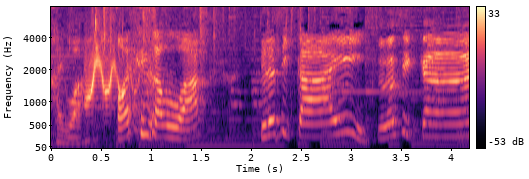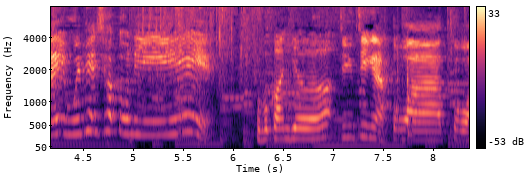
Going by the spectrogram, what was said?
ใครวะโอ้ยใครวะ จุลศิษย์ไกด์จุลศิษย์กายอุ้ยพี่ชอบตัวนี้ อุปกรณ์เยอะ จริง ๆ อะ ตัวตัว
